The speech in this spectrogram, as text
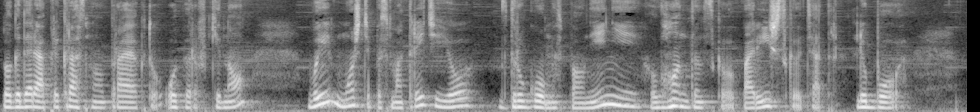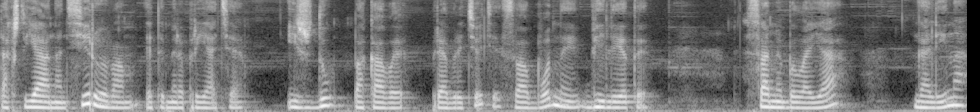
благодаря прекрасному проекту «Опера в кино» вы можете посмотреть ее в другом исполнении лондонского, парижского театра, любого. Так что я анонсирую вам это мероприятие и жду, пока вы приобретете свободные билеты. С вами была я, Галина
